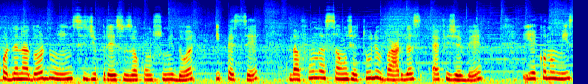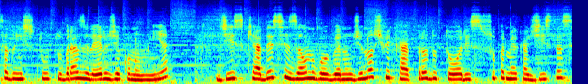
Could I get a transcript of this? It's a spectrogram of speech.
coordenador do Índice de Preços ao Consumidor, IPC, da Fundação Getúlio Vargas, FGV, e economista do Instituto Brasileiro de Economia, diz que a decisão do governo de notificar produtores supermercadistas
